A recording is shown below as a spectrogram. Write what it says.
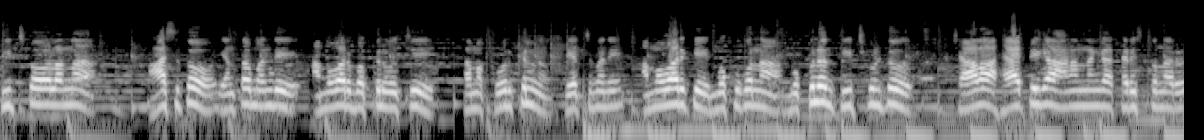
తీర్చుకోవాలన్న ఆశతో ఎంతోమంది అమ్మవారి భక్తులు వచ్చి తమ కోరికలను తీర్చమని అమ్మవారికి మొక్కుకున్న మొక్కులను తీర్చుకుంటూ చాలా హ్యాపీగా ఆనందంగా తరిస్తున్నారు.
